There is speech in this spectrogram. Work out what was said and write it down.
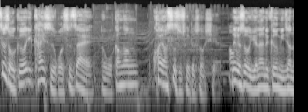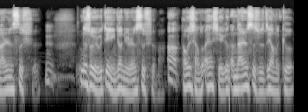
这首歌一开始我是在呃我刚刚快要四十岁的时候写的，哦、那个时候原来的歌名叫《男人四十》，嗯，那时候有个电影叫《女人四十》嘛，嗯，然后我就想说，哎，写一个《男人四十》这样的歌，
